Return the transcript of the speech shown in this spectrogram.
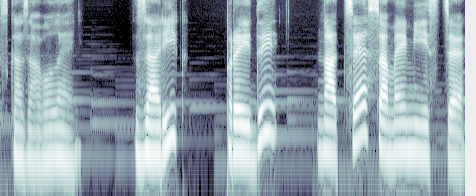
сказав Олень. За рік прийди на це саме місце.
